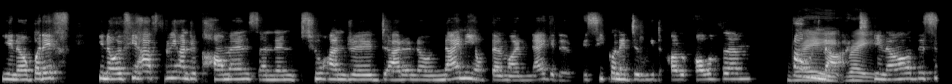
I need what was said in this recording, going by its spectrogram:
you know. But if you know, if you have 300 comments and then 200, I don't know, 90 of them are negative, is he going to delete all, all of them? Probably right, not. Right. You know, this is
